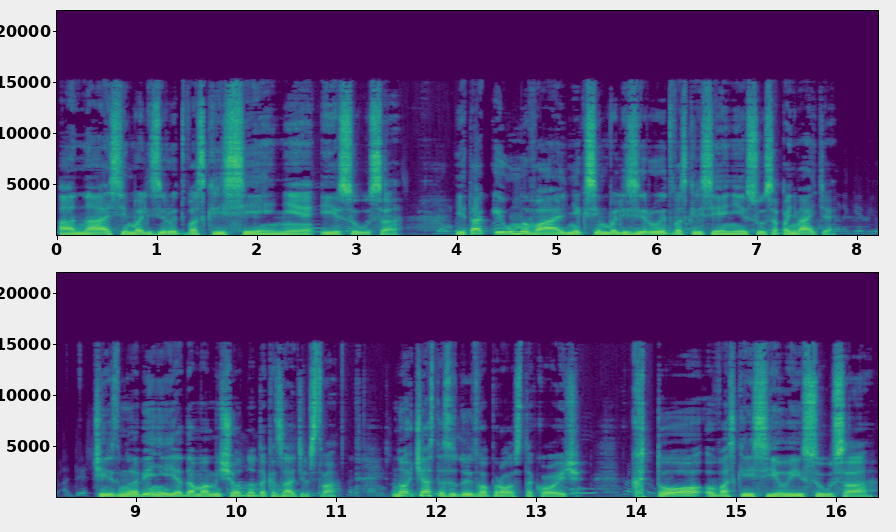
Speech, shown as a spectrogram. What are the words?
Она символизирует воскресение Иисуса. Итак, и умывальник символизирует воскресение Иисуса. Понимаете? Через мгновение я дам вам еще одно доказательство. Но часто задают вопрос такой. Кто воскресил Иисуса?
